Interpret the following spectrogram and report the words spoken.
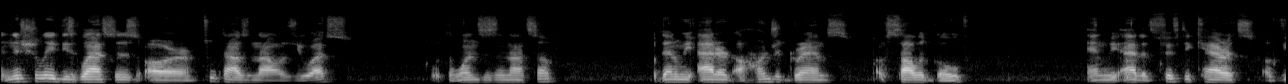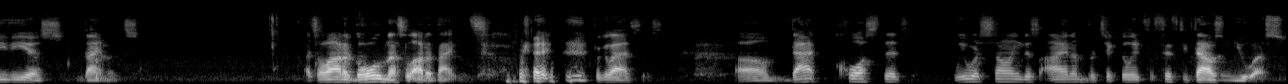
initially, these glasses are two thousand dollars US with the lenses and that stuff. But then we added hundred grams of solid gold and we added 50 carats of VVS diamonds. That's a lot of gold and that's a lot of diamonds, okay, for glasses. Um, that costed, we were selling this item particularly for 50,000 US.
